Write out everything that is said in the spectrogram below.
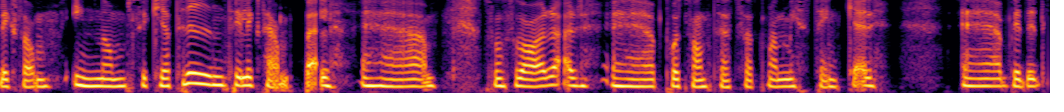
liksom, inom psykiatrin till exempel, eh, som svarar eh, på ett sånt sätt så att man misstänker eh, BDD.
